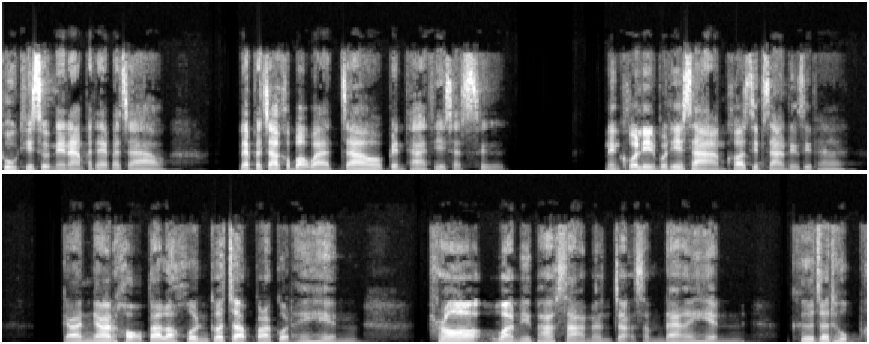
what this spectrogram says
ถูกที่สุดในน้ำพระทัยพระเจ้า และพระเจ้าก็บอกว่าเจ้าเป็นท่าที่สัตย์ซื่อหนึ่งโครินธ์บทที่สามข้อสิบสามถึงสิบห้าการงานของแต่ละคนก็จะปรากฏให้เห็น เพราะวันพิพากษานั้นจะสำแดงให้เห็น คือจะถูกเผ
